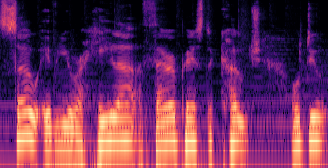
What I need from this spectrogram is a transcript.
So, if you're a healer, a therapist, a coach, or do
